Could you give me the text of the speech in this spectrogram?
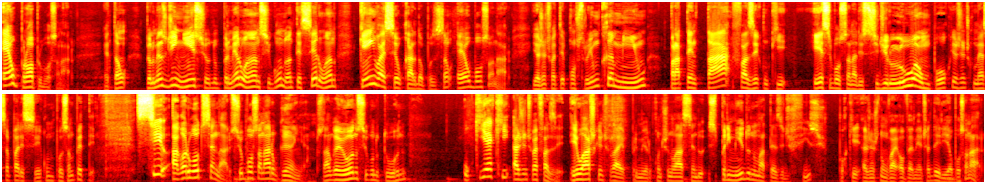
é o próprio Bolsonaro. Então, pelo menos de início, no primeiro ano, segundo ano, terceiro ano, quem vai ser o cara da oposição é o Bolsonaro. E a gente vai ter que construir um caminho para tentar fazer com que esse bolsonarista se dilua um pouco e a gente começa a aparecer como posição do PT. Se agora o outro cenário, se o Bolsonaro ganha, o Bolsonaro ganhou no segundo turno, o que é que a gente vai fazer? Eu acho que a gente vai primeiro continuar sendo exprimido numa tese difícil, porque a gente não vai obviamente aderir ao Bolsonaro.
